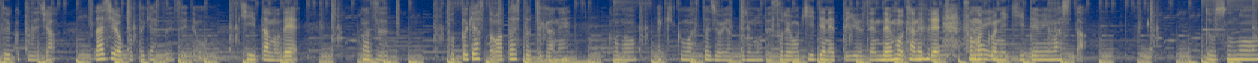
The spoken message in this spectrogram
ということでじゃあラジオポッドキャストについても聞いたのでまずポッドキャスト私たちがねこの「あきこまスタジオ」やってるのでそれも聞いてねっていう宣伝も兼ねて その子に聞いてみました。とその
